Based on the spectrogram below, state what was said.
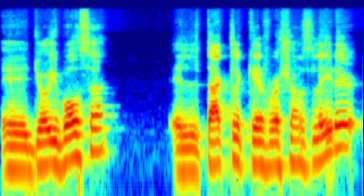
eh, Joey Bosa, el tackle que es Rashawn Slater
